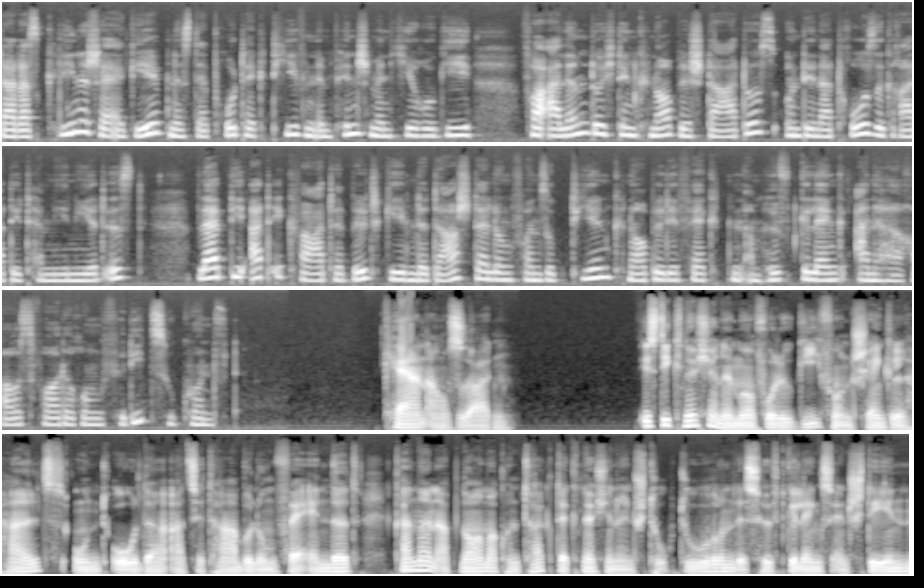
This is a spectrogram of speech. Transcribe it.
da das klinische Ergebnis der protektiven Impingement-Chirurgie vor allem durch den Knorpelstatus und den Arthrosegrad determiniert ist, bleibt die adäquate bildgebende Darstellung von subtilen Knorpeldefekten am Hüftgelenk eine Herausforderung für die Zukunft. Kernaussagen ist die knöcherne Morphologie von Schenkel-Hals und/oder Acetabulum verändert, kann ein abnormer Kontakt der knöchernen Strukturen des Hüftgelenks entstehen,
